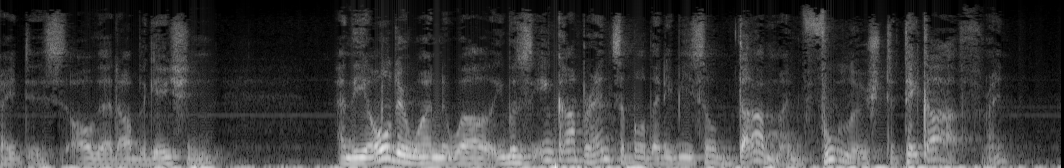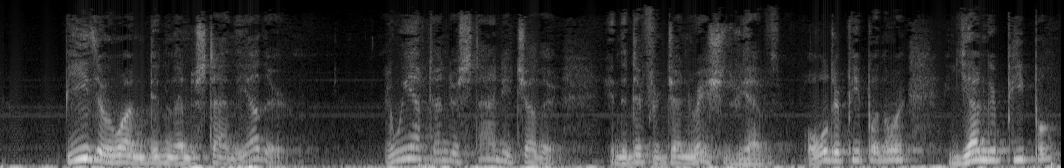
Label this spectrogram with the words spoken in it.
right? Is all that obligation. And the older one, well, it was incomprehensible that he'd be so dumb and foolish to take off, right? Either one didn't understand the other. And we have to understand each other in the different generations. We have older people in the world, younger people,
